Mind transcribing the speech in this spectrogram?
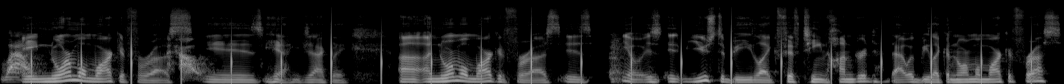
Wow. A normal market for us wow. is yeah, exactly. Uh, a normal market for us is you know is it used to be like 1500 that would be like a normal market for us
